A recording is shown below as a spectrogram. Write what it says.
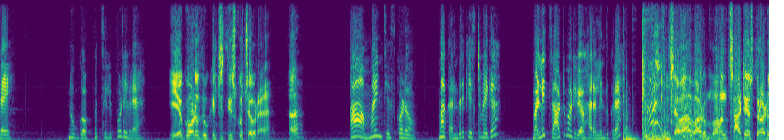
రే నువ్వు గొప్ప చిలిపోడివిరా. ఏ గోడ దూకించి తీసుకొచ్చావురా? ఆ? ఆ అమ్మాయిని చేసుకోవడం మాకందరికి ఇష్టమేగా? మళ్ళీ చాటుమాటి వ్యవహారాలు ఎందుకురా? చూసావా? వాడు మొహం చాటేస్తున్నాడు.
